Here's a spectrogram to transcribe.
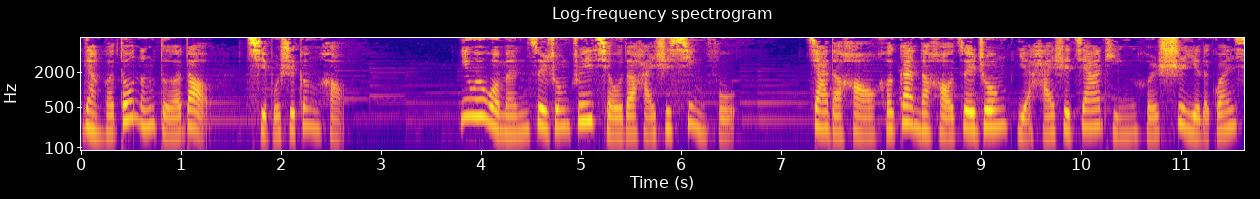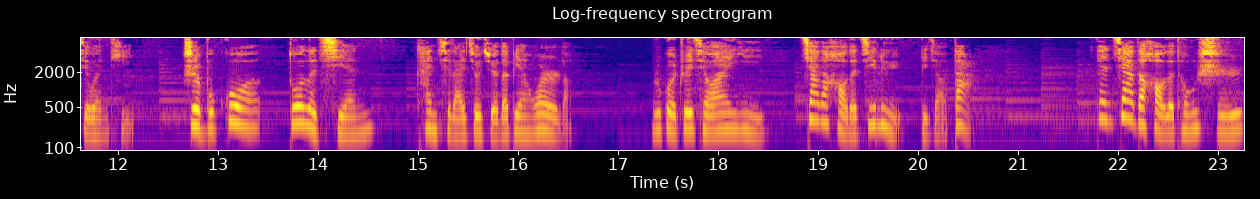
两个都能得到，岂不是更好？因为我们最终追求的还是幸福，嫁得好和干得好，最终也还是家庭和事业的关系问题，只不过多了钱，看起来就觉得变味儿了。如果追求安逸，嫁得好的几率比较大，但嫁得好的同时。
